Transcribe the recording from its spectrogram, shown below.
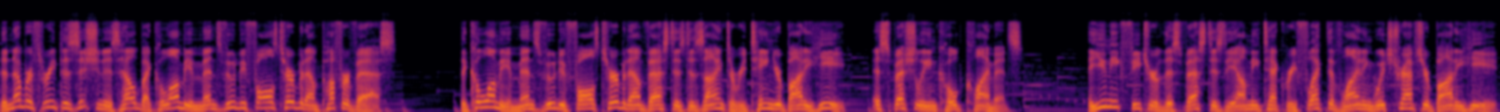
The number 3 position is held by Columbia Men's Voodoo Falls TurboDown Puffer Vest. The Columbia Men's Voodoo Falls TurboDown Vest is designed to retain your body heat, especially in cold climates. A unique feature of this vest is the Omnitech reflective lining which traps your body heat.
